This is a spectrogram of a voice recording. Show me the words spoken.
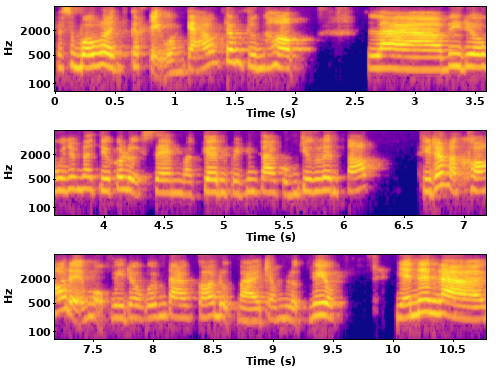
cái số 4 là cách chạy quảng cáo. Trong trường hợp là video của chúng ta chưa có lượt xem và kênh của chúng ta cũng chưa lên top thì rất là khó để một video của chúng ta có được vài trăm lượt view vậy nên là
